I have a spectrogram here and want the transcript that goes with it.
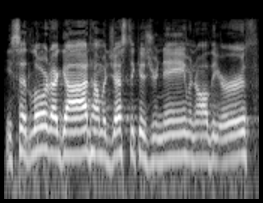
He said, Lord our God, how majestic is your name in all the earth.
